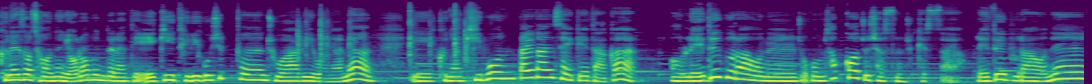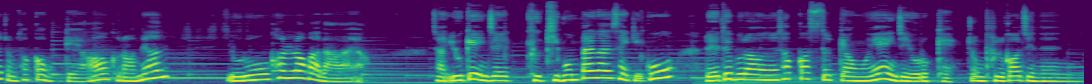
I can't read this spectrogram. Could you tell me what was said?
그래서 저는 여러분들한테 얘기 드리고 싶은 조합이 뭐냐면 이 그냥 기본 빨간색에다가 어, 레드 브라운을 조금 섞어주셨으면 좋겠어요. 레드 브라운을 좀 섞어볼게요. 그러면 요런 컬러가 나와요. 자, 요게 이제 그 기본 빨간색이고 레드 브라운을 섞었을 경우에 이제 요렇게 좀 붉어지는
